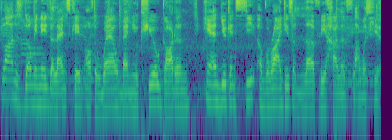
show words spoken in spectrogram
Plants dominate the landscape of the well manicured garden, and you can see a variety of lovely Highland flowers here.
